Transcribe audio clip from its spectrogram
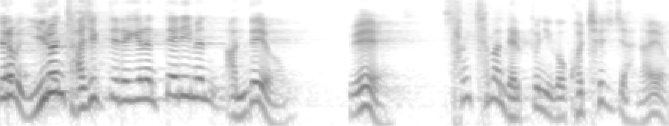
여러분, 이런 자식들에게는 때리면 안 돼요. 왜? 상처만 낼 뿐이고 고쳐지지 않아요.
